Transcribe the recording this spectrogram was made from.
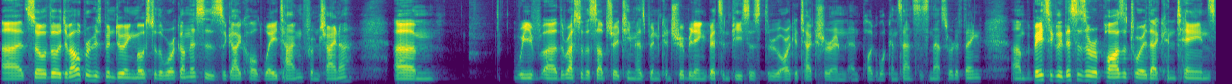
Uh, so the developer who's been doing most of the work on this is a guy called Wei Tang from China. Um, we've uh, the rest of the substrate team has been contributing bits and pieces through architecture and, and pluggable consensus and that sort of thing. Um, but basically, this is a repository that contains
